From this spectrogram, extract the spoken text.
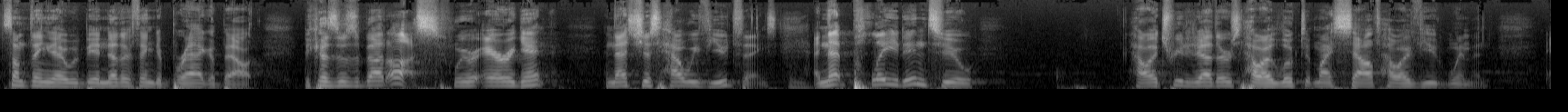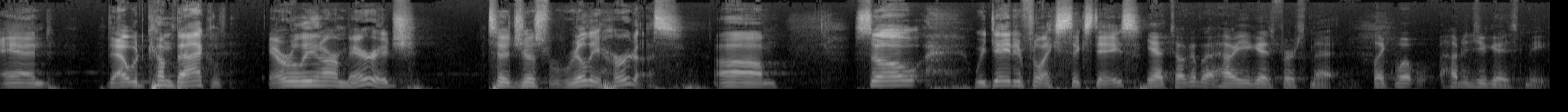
something that would be another thing to brag about because it was about us. We were arrogant, and that's just how we viewed things. And that played into how I treated others, how I looked at myself, how I viewed women. And that would come back early in our marriage to just really hurt us. Um, so we dated for like six days. Yeah, talk about how you guys first met. Like, what? How did you guys meet?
